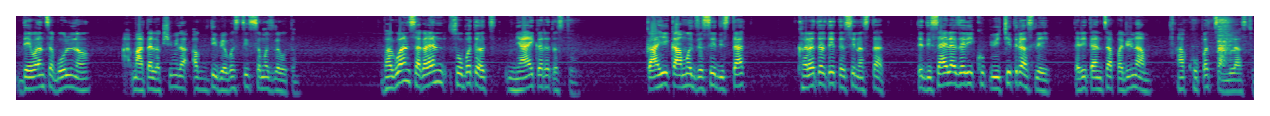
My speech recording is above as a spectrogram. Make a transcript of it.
देवांचं बोलणं माता लक्ष्मीला अगदी व्यवस्थित समजलं होतं. भगवान सगळ्यांसोबतच न्याय करत असतो. काही कामं जसे दिसतात खरं तर ते तसे नसतात. ते दिसायला जरी खूप विचित्र असले तरी त्यांचा परिणाम हा खूपच चांगला असतो.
